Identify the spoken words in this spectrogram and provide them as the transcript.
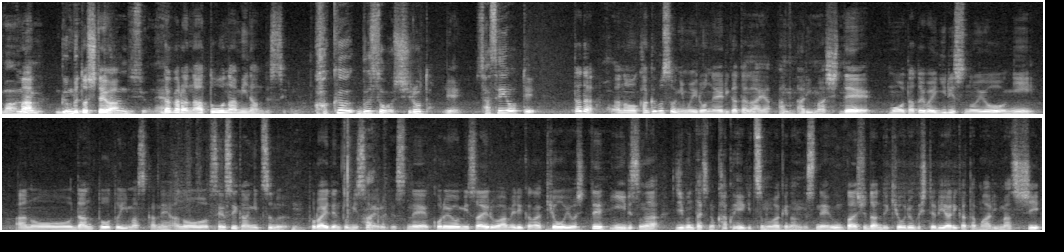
まあ、ねまあ、軍部としては、ね、だから NATO 並みなんですよね。核武装しろと、ええ、させようと、ええ、ただあの核武装にもいろんなやり方があ,、ありまして、もう例えばイギリスのようにあの弾頭といいますかねあの潜水艦に積むトライデントミサイルですね、はい、これをミサイルをアメリカが供与してイギリスが自分たちの核兵器積むわけなんですね。運搬手段で協力しているやり方もありますし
